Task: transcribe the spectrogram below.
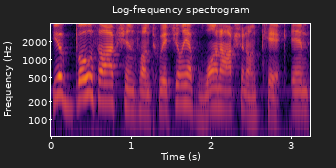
you have both options on Twitch. You only have one option on Kick. And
